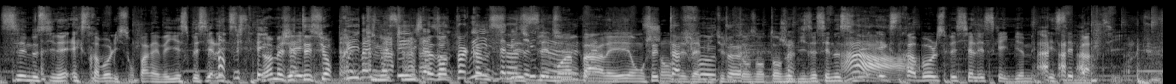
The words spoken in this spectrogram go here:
C'est nos ciné Extra Ball, ils sont pas réveillés spécialistes. Non, mais j'étais surpris, tu ne j'attends- présentes pas oui, comme ça. Laissez-moi parler, on change les faute. habitudes de temps en temps. Je le disais, c'est nos ciné Ah. Extra Ball spécial Escape Game et c'est parti.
